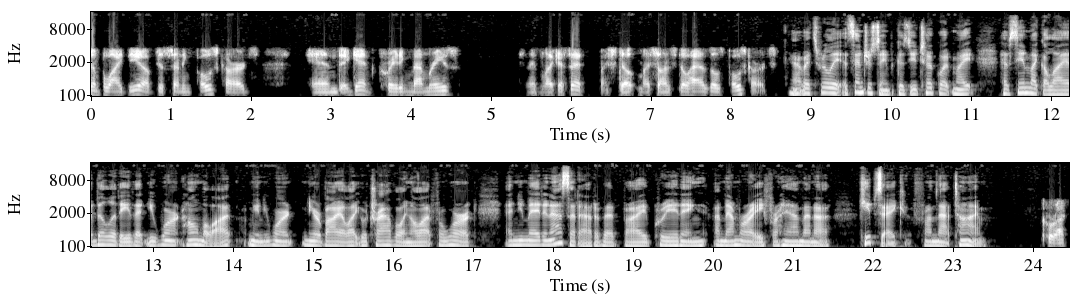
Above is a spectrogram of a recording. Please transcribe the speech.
simple idea of just sending postcards and again, creating memories and like I said, my still my son still has those postcards. Yeah, it's really it's interesting because you took what might have seemed like a liability that you weren't home a lot. I mean, you weren't nearby a lot. You were traveling a lot for work, and you made an asset out of it by creating a memory for him and a keepsake from that time. Correct.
